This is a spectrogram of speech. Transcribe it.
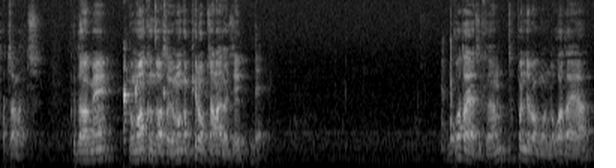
다 잘랐지. 그 다음에 요만큼 가서 요만큼 필요 없잖아, 그지? 네. 노가다야 지금. 첫 번째 방법은 노가다야.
